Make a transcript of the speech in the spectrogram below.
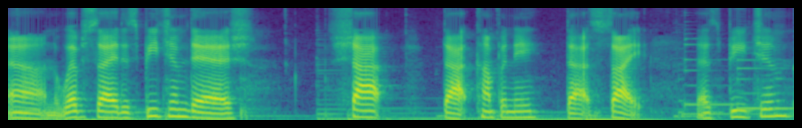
And the website is beecham-shop.company.site. That's beecham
